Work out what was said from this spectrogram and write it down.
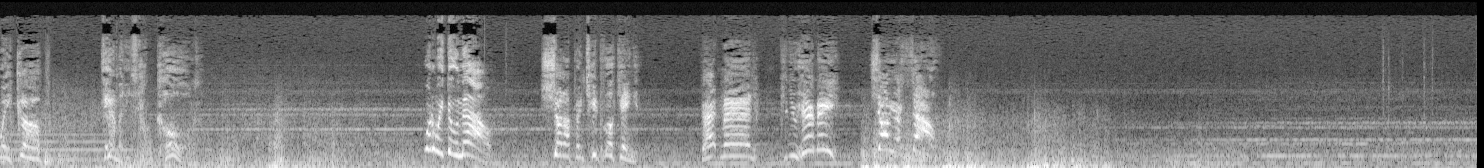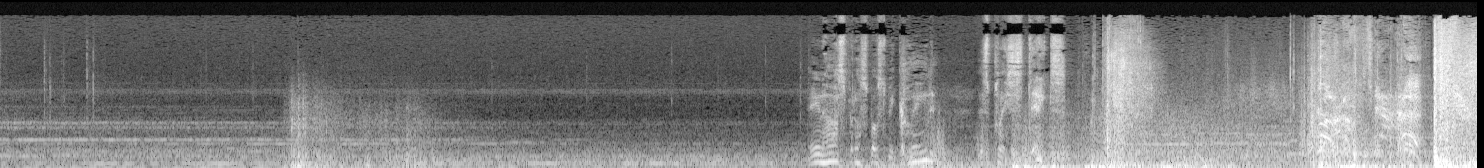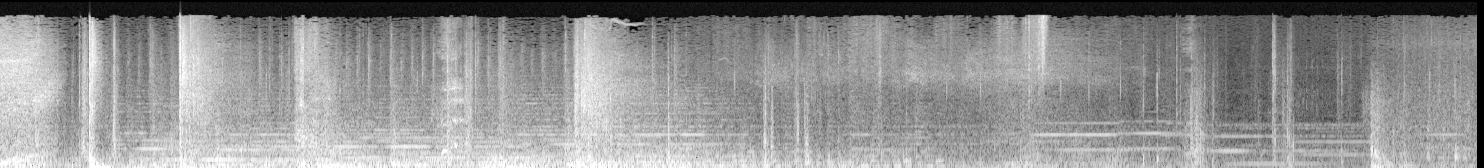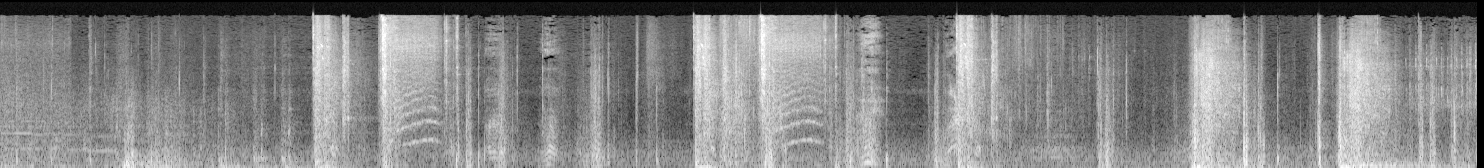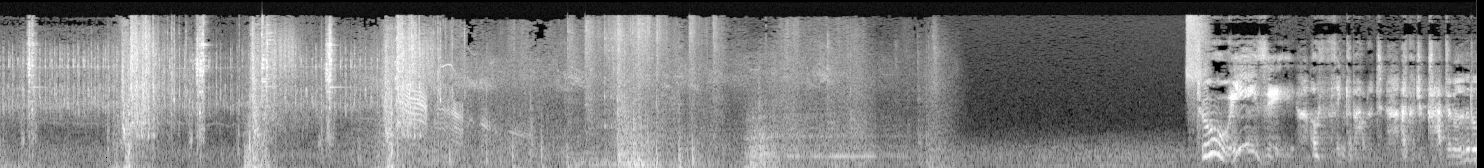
Wake up. Damn it, he's out cold. What do we do now? Shut up and keep looking. Batman, can you hear me? Show yourself! Ain't hospital supposed to be clean? This place stinks.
